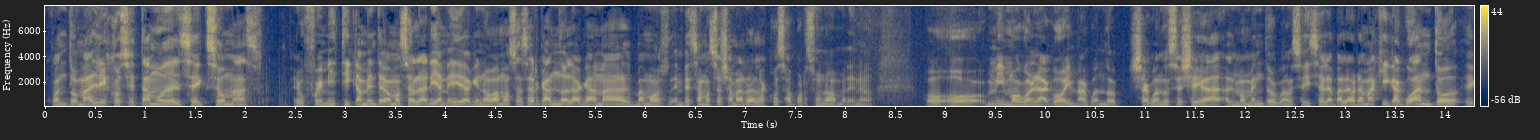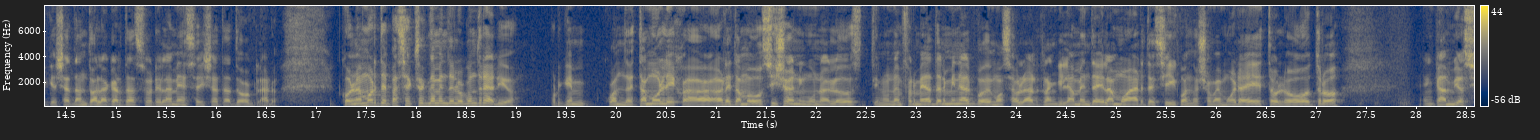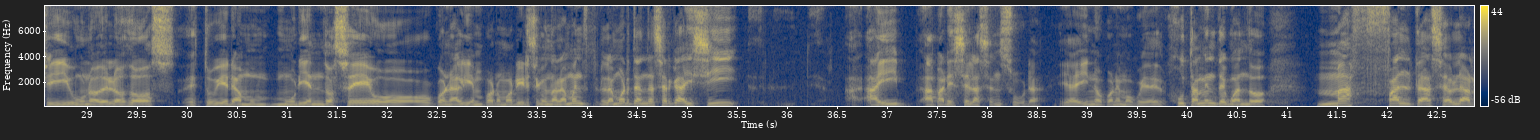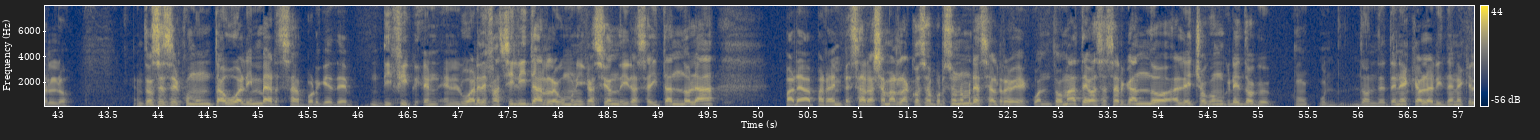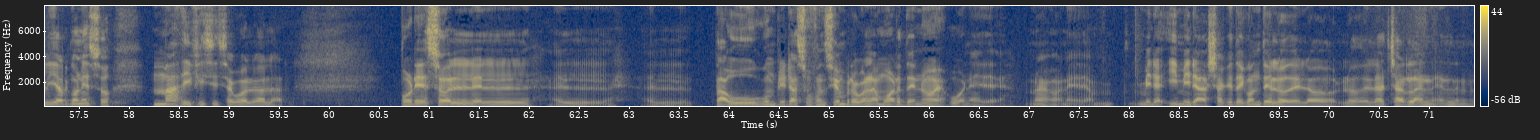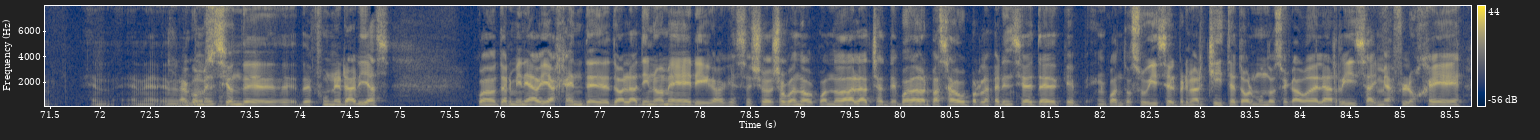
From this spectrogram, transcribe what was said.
cuanto más lejos estamos del sexo, más eufemísticamente vamos a hablar y a medida que nos vamos acercando a la cama, vamos, empezamos a llamar a las cosas por su nombre, ¿no? O, mismo con la coima, cuando, ya cuando se llega al momento, cuando se dice la palabra mágica, ¿cuánto? que ya están todas las cartas sobre la mesa y ya está todo claro. Con la muerte pasa exactamente lo contrario porque cuando estamos lejos, ahora estamos vos y yo, ninguno de los dos tiene una enfermedad terminal, podemos hablar tranquilamente de la muerte, sí, cuando yo me muera esto, lo otro. En cambio, si uno de los dos estuviera muriéndose o, con alguien por morirse, cuando la, muerte anda cerca, ahí sí, ahí aparece la censura. Y ahí nos ponemos cuidado. Justamente cuando más falta hace hablarlo. Entonces es como un tabú a la inversa, porque en, lugar de facilitar la comunicación, de ir aceitándola para, para, empezar a llamar las cosas por su nombre, es al revés. Cuanto más te vas acercando al hecho concreto que, donde tenés que hablar y tenés que lidiar con eso, más difícil se vuelve a hablar. Por eso el, tabú cumplirá su función, pero con la muerte no es buena idea. No es buena idea. Mira, y mira, ya que te conté lo de, lo, de la charla en en, la convención de, funerarias. Cuando terminé había gente de toda Latinoamérica, qué sé yo. Yo cuando, cuando daba la después de haber pasado por la experiencia de TED, que en cuanto subí el primer chiste, todo el mundo se cagó de la risa y me aflojé.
